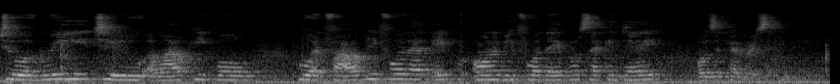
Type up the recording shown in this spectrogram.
to agree to allow people who had filed before that April, on or before the April second date? Or was it February second date?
